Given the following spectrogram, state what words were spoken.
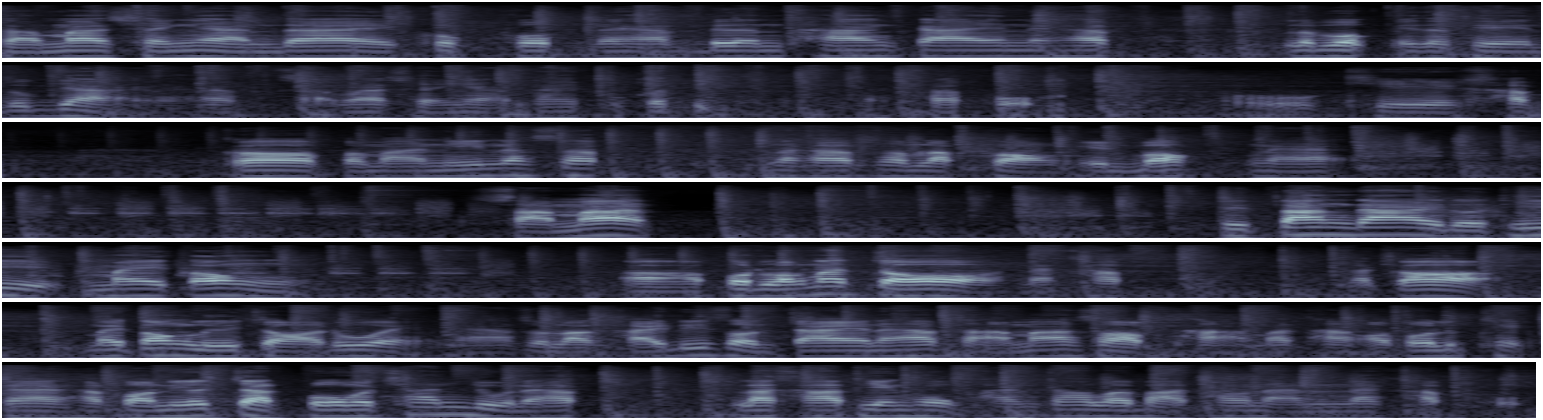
สามารถใช้งานได้ครบๆนะครับ เดินทางไกลนะครับ ระบบเอนเตอร์เทนทุกอย่างนะครับ สามารถใช้งานได้ปกตินะครับผม โอเคครับ ก็ประมาณนี้นะครับนะครับสำหรับกล่อง Nbox นะฮะสามารถ ติดตั้งได้โดยที่ไม่ต้องอปลดล็อกหน้าจอนะครับ แล้วก็ไม่ต้องรื้อจอด้วยนะสำหรับใครที่สนใจนะครับ สามารถสอบถามมาทางออโต้ลิฟเทคได้ครับ ตอนนี้เราจัดโปรโมชั่นอยู่นะครับ ราคาเพียง 6,900 บาทเท่านั้นนะครับผม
